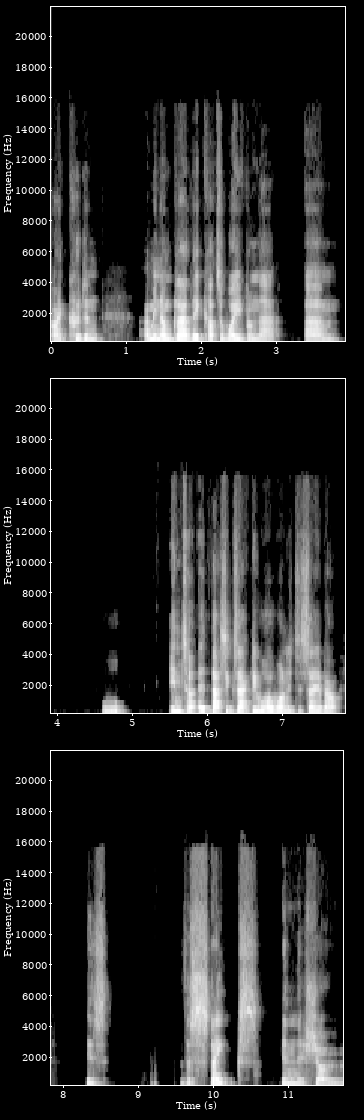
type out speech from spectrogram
I couldn't. I mean, I'm glad they cut away from that. Um, into that's exactly what I wanted to say about is the stakes in this show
